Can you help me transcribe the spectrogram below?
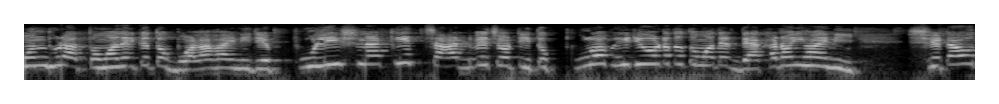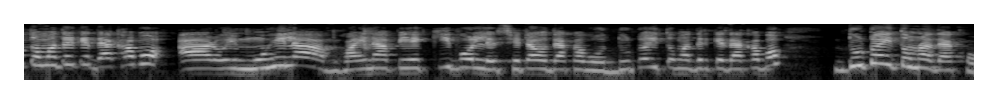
বন্ধুরা, তোমাদেরকে তো বলা হয়নি যে পুলিশ নাকি চাটবে চটি। তো পুরো ভিডিওটা তো তোমাদের দেখানোই হয়নি। সেটাও তোমাদেরকে দেখাবো। আর ওই মহিলা ভয় না পেয়ে কি বললে সেটাও দেখাবো। দুটোই তোমাদেরকে দেখাবো। দুটোই তোমরা দেখো।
